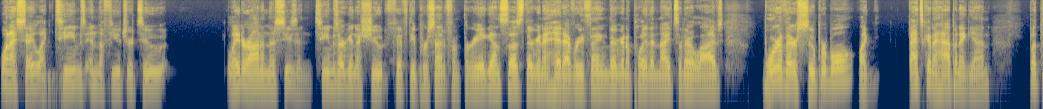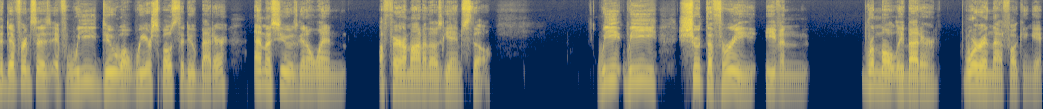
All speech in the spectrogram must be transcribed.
when I say like teams in the future too, later on in this season, teams are going to shoot 50% from three against us. They're going to hit everything. They're going to play the nights of their lives. We're their Super Bowl. Like that's going to happen again. But the difference is if we do what we are supposed to do better, MSU is going to win a fair amount of those games still. We we shoot the three even remotely better. We're in that fucking game.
